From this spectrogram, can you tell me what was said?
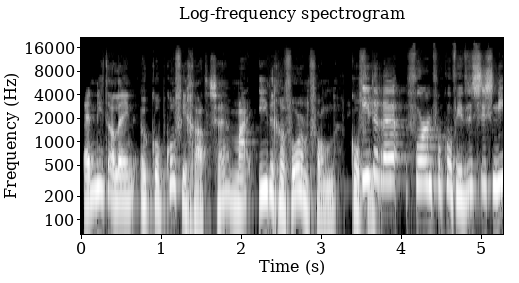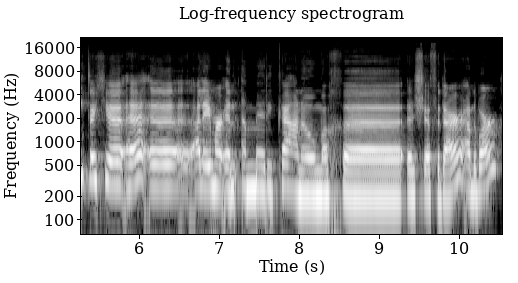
En niet alleen een kop koffie gratis, hè, maar iedere vorm van koffie. Iedere vorm van koffie. Dus het is niet dat je hè, uh, alleen maar een Americano mag uh, cheffen daar aan de bar.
